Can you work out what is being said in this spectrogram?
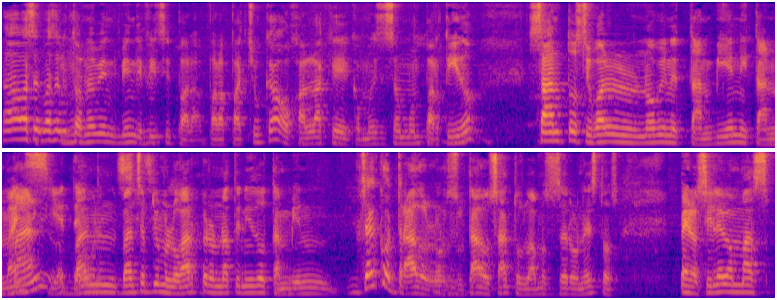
Ah, va a ser, va a ser un torneo bien, bien difícil para, para Pachuca. Ojalá que, como dices, sea un buen partido. Santos igual no viene tan bien ni tan mal. siete, va, en, güey. va en Sí, séptimo lugar, pero no ha tenido tan bien... Se han encontrado los resultados Santos, vamos a ser honestos. Pero sí le veo más,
